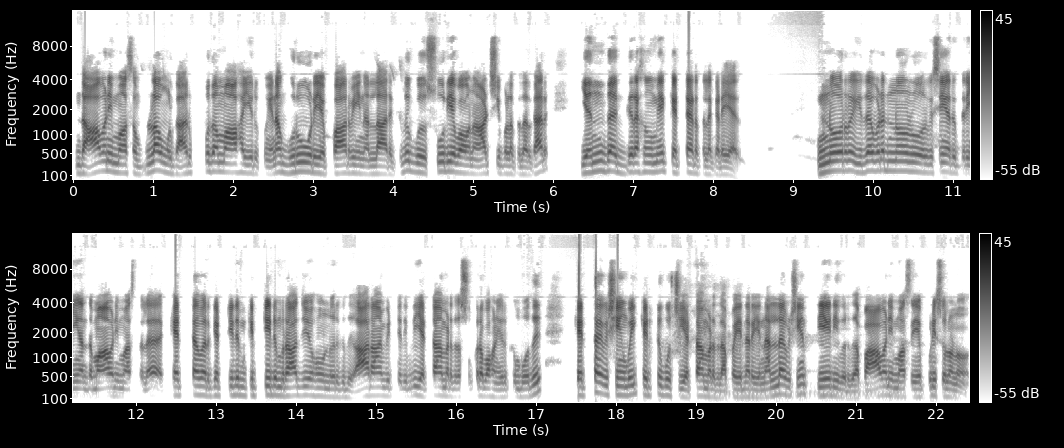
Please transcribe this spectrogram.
இந்த ஆவணி மாசம் ஃபுல்லா உங்களுக்கு அற்புதமாக இருக்கும். ஏன்னா குருவுடைய பார்வை நல்லா இருக்குது. கு- சூரிய பகவான் ஆட்சி பலத்துல இருக்கார். எந்த கிரகமுமே கெட்ட இடத்துல கிடையாது. இன்னொரு இதை விட இன்னொரு ஒரு விஷயம் இருக்கு தெரியுங்க அந்த மாவணி மாசத்துல. கெட்டவர் கெட்டிடும் கிட்டிடும் ராஜயோகம் ஒண்ணு இருக்குது. ஆறாம் வீட்டு எட்டாம் இடத்துல சுக்கிரபகவான் இருக்கும்போது கெட்ட விஷயம் போய் கெட்டு போச்சு எட்டாம் இடத்துல. அப்ப நிறைய நல்ல விஷயம் தேடி வருது. அப்ப ஆவணி மாசம் எப்படி சொல்லணும்?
